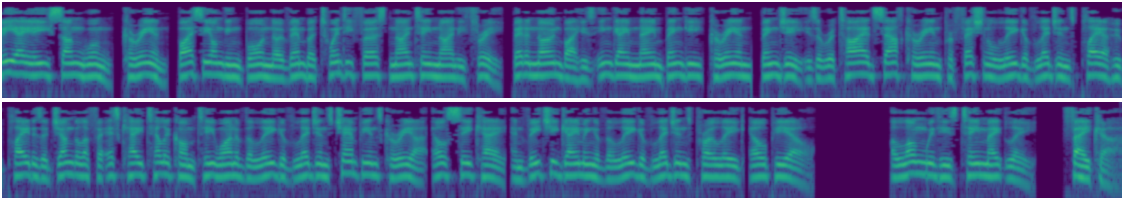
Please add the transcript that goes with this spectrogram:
Bae Sung Woong, Korean, Biseongging born November 21, 1993, better known by his in-game name Bengi Korean, Bengji is a retired South Korean professional League of Legends player who played as a jungler for SK Telecom T1 of the League of Legends Champions Korea LCK and Vici Gaming of the League of Legends Pro League LPL. Along with his teammate Lee Faker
